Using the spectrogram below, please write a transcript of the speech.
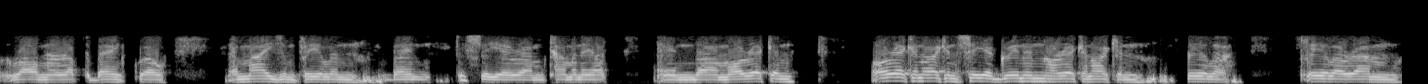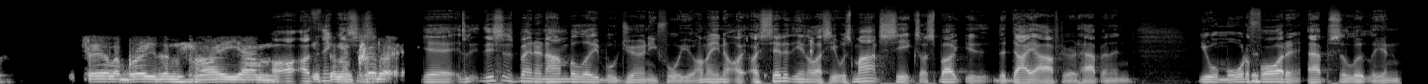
rolling her up the bank. Well, amazing feeling, Ben, to see her um, coming out. And um, I reckon, I reckon I can see her grinning. I reckon I can feel her, feel her, um, feel her breathing. I, um, I, I think this incredible. Yeah, this has been an unbelievable journey for you. I mean, I, I said at the end of last year, it was March 6th. I spoke to you the day after it happened, and you were mortified, and absolutely. And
